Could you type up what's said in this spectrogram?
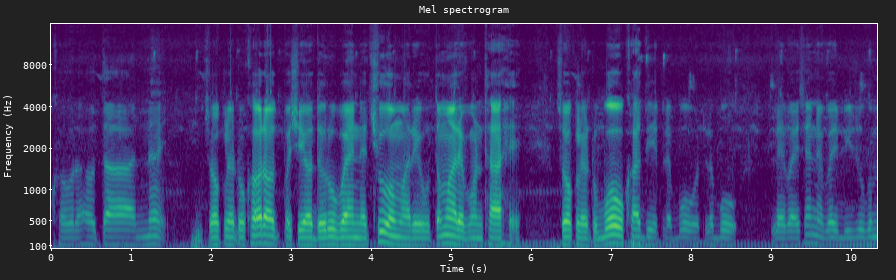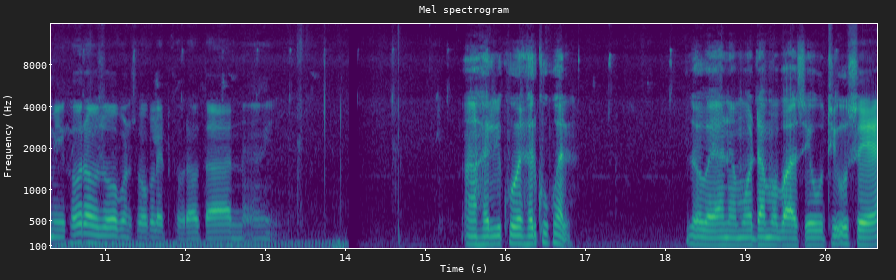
ખવડાવતા નહીં. ચોકલેટો ખવડાવ પછી આ ધરુભાઈને છું અમારે એવું તમારે પણ થાય ચોકલેટો બહુ ખાધી એટલે બહુ એટલે બહુ. એટલે ભાઈ છે ને ભાઈ બીજું ગમે ખવડાવજો, પણ ચોકલેટ ખવડાવતા નહીં. હા હરખું હરખું ખોલ. જો ભાઈ, આના મોઢામાં બસ એવું થયું છે.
